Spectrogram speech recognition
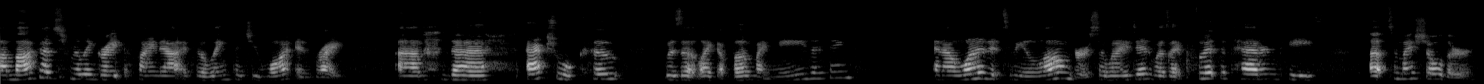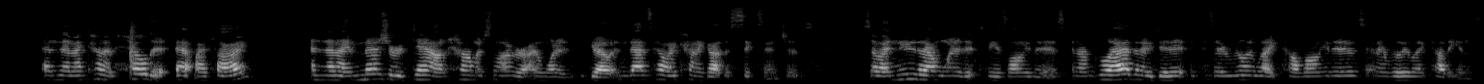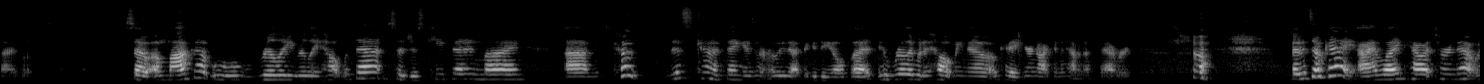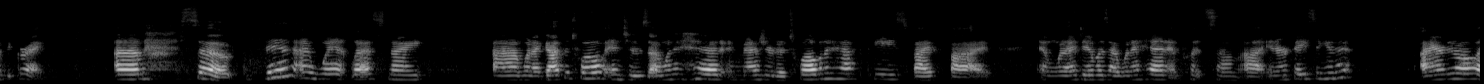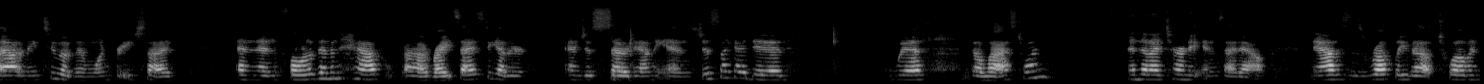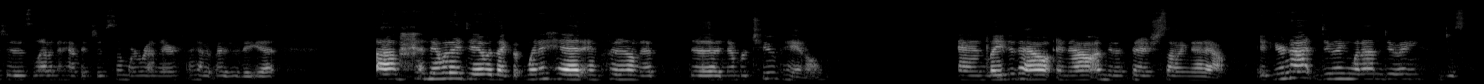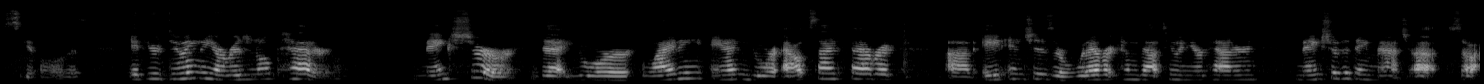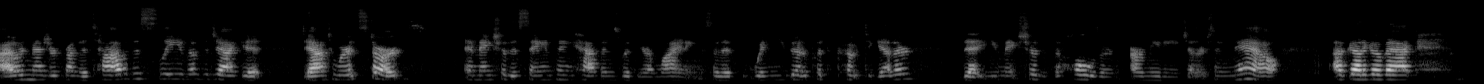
a mock-up's really great to find out if the length that you want is right. Um, the actual coat was at like above my knees, I think, and I wanted it to be longer. So what I did was I put the pattern piece up to my shoulder, and then I kind of held it at my thigh, and then I measured down how much longer I wanted it to go, and that's how I kind of got the six inches. So I knew that I wanted it to be as long as it is, and I'm glad that I did it because I really like how long it is, and I really like how the inside looks. So a mock-up will really, really help with that, so just keep that in mind. Um, coat, this kind of thing isn't really that big a deal, but it really would have helped me know, okay, you're not going to have enough fabric. but it's okay. I like how it turned out with the gray. Um, so then I went last night uh, when I got the 12 inches, I went ahead and measured a 12 and a half piece by 5. And what I did was I went ahead and put some uh, interfacing in it, ironed it all out, I made two of them, one for each side, and then folded them in half, uh, right sides together, and just sewed down the ends, just like I did with the last one. And then I turned it inside out. Now this is roughly about 12 inches, 11 and a half inches, somewhere around there. I haven't measured it yet. Um, and then what I did was I went ahead and put it on the, the number two panel and laid it out and now I'm going to finish sewing that out. If you're not doing what I'm doing, just skip all of this. If you're doing the original pattern, make sure that your lining and your outside fabric, um, 8 inches or whatever it comes out to in your pattern, make sure that they match up. So I would measure from the top of the sleeve of the jacket down to where it starts and make sure the same thing happens with your lining so that when you go to put the coat together that you make sure that the holes are, are meeting each other. So now I've got to go back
